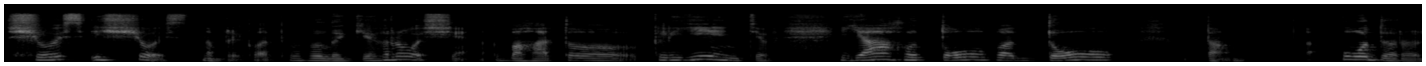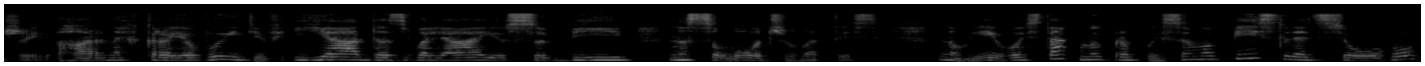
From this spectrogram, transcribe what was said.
щось і щось, наприклад, великі гроші, багато клієнтів. Я готова до там. Подорожей, гарних краєвидів, я дозволяю собі насолоджуватись. Ну, і ось так ми прописуємо. Після цього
